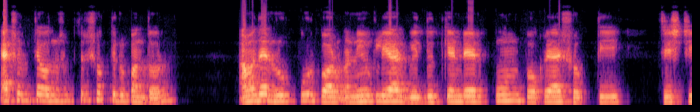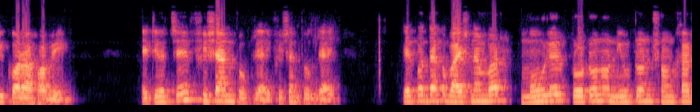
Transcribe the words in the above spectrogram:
এক শক্তি থেকে অন্য শক্তিতে শক্তি রূপান্তর। আমাদের রূপপুর নিউক্লিয়ার বিদ্যুৎ কেন্দ্রের কোন প্রক্রিয়ায় শক্তি সৃষ্টি করা হবে? এটি হচ্ছে ফিশান প্রক্রিয়ায় ফিশান প্রক্রিয়ায়। এরপর দেখো বাইশ নাম্বার। মৌলের প্রোটন ও নিউট্রন সংখ্যার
